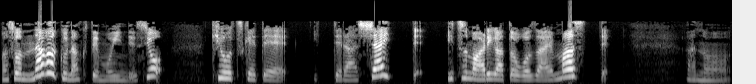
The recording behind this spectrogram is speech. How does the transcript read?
まあその長くなくてもいいんですよ。気をつけていってらっしゃいって、いつもありがとうございますって。あの、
